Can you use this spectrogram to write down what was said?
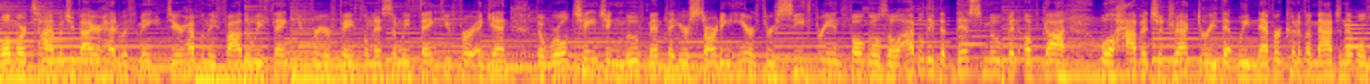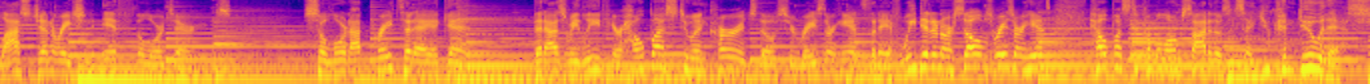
One more time, would you bow your head with me? Dear Heavenly Father, we thank you for your faithfulness and we thank you for, again, the world changing movement that you're starting here through C3 and Fogelsville. I believe that this movement of God will have a trajectory that we never could have imagined, that will last generation if the Lord tarries. So, Lord, I pray today again that as we leave here, help us to encourage those who raise their hands today. If we didn't ourselves raise our hands, help us to come alongside of those and say, You can do this.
